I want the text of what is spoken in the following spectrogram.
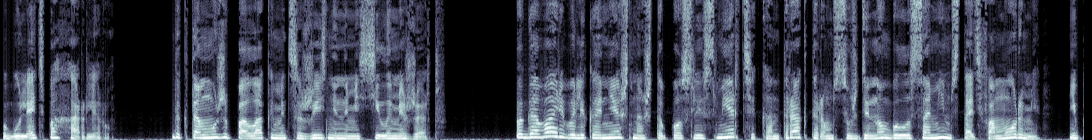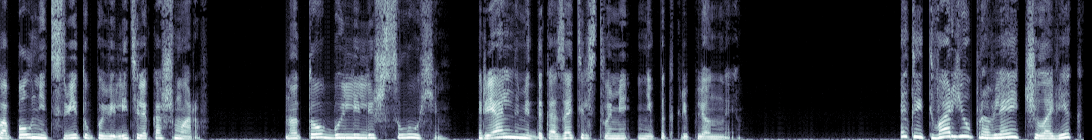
погулять по Харлеру. Да к тому же полакомиться жизненными силами жертв. Поговаривали, конечно, что после смерти контракторам суждено было самим стать фаморами и пополнить свиту повелителя кошмаров. Но то были лишь слухи, реальными доказательствами не подкрепленные. «Этой тварью управляет человек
